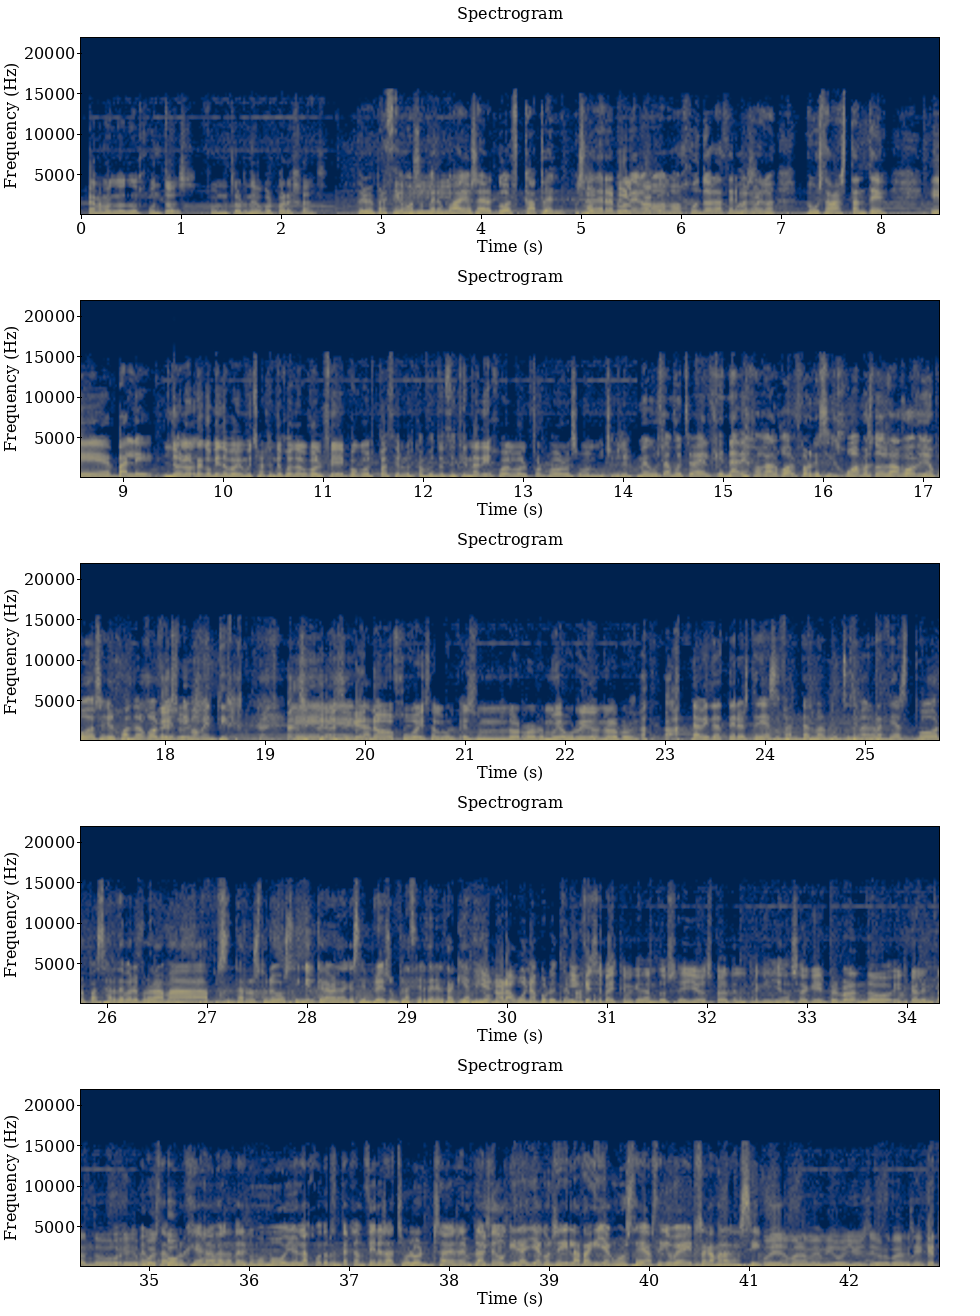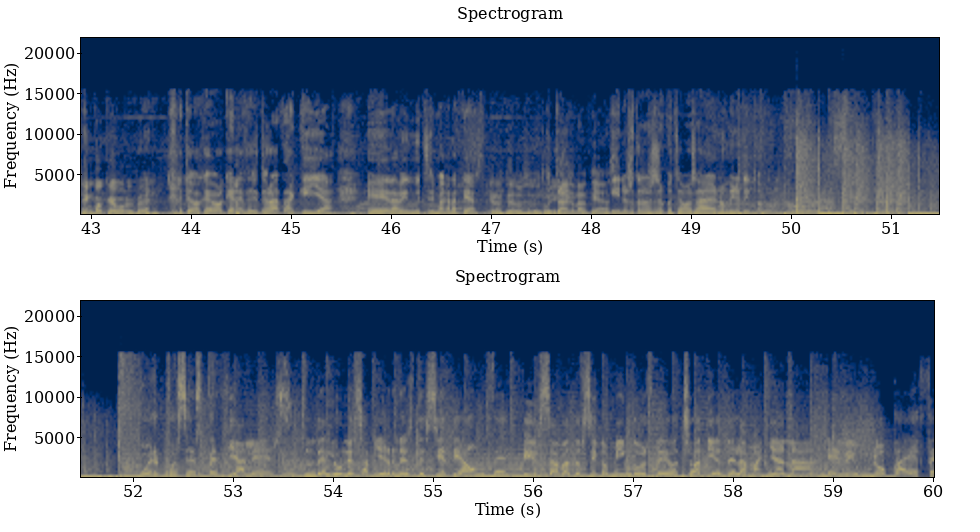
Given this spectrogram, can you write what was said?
Ganamos los dos juntos. Fue un torneo por parejas. Pero me parece como Y- súper guay, o sea, el golf couple. O sea, Golf- de repente como couple. vamos juntos a hacer Muy cosas. guay. Me gusta bastante. Eh, vale. No lo recomiendo porque hay mucha gente jugando al golf y hay poco espacio en los campos. Entonces, que nadie juegue al golf, por favor, que somos muchos ya. Me gusta mucho el que nadie juega al golf, porque si jugamos todos al golf, yo no puedo seguir jugando al golf y es mi momentito. Eh, Así que David- no juguéis al golf. Es un horror, es muy aburrido, no lo probéis. David Otero, Estrellas y Fantasmas, muchísimas gracias por pasarte por el programa a presentarnos tu nuevo single, que la verdad que siempre es un placer tenerte aquí, Y amigo. enhorabuena por el Y tema. que sepáis que me quedan dos sellos para tener O sea, que ir preparando, ir calentando, eh, Me gusta hueco. porque ahora vas a hacer como mogollón las 400 canciones a cholón, ¿sabes? En plan, Sí, sí. tengo que ir allí a conseguir la taquilla como sea, así que voy a ir sacándolas así. Voy a llamar a mi amigo Luis de Europa y decir que tengo que volver. Que tengo que, que necesito una taquilla. Eh, David, muchísimas gracias. Gracias a vosotros. Muchas chicos. gracias. Y nosotros nos escuchamos ahora en un minutito. Cuerpos especiales. De lunes a viernes de 7 a 11 y sábados y domingos de 8 a 10 de la mañana. En Europa FM.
